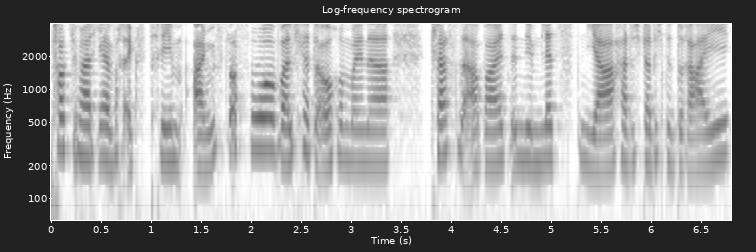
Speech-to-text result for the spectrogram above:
Trotzdem hatte ich einfach extrem Angst davor, weil ich hatte auch in meiner Klassenarbeit in dem letzten Jahr hatte ich, glaube ich, eine 3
